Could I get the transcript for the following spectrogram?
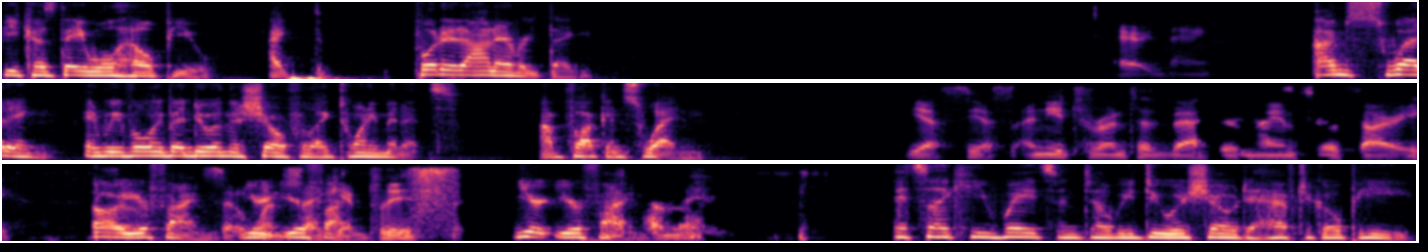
because they will help you. I put it on everything. Everything. I'm sweating, and we've only been doing the show for like 20 minutes. I'm fucking sweating. Yes, yes. I need to run to the bathroom. I am so sorry. Oh, So- you're um, fine. So you're one you're second, fine. please. You're you're fine. It's like he waits until we do a show to have to go pee.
